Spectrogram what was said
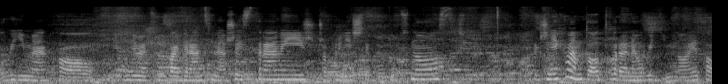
uvidíme, ako budeme fungovať v rámci našej strany, čo priniesie budúcnosť. Takže nechám to otvorené, uvidím, no je to...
